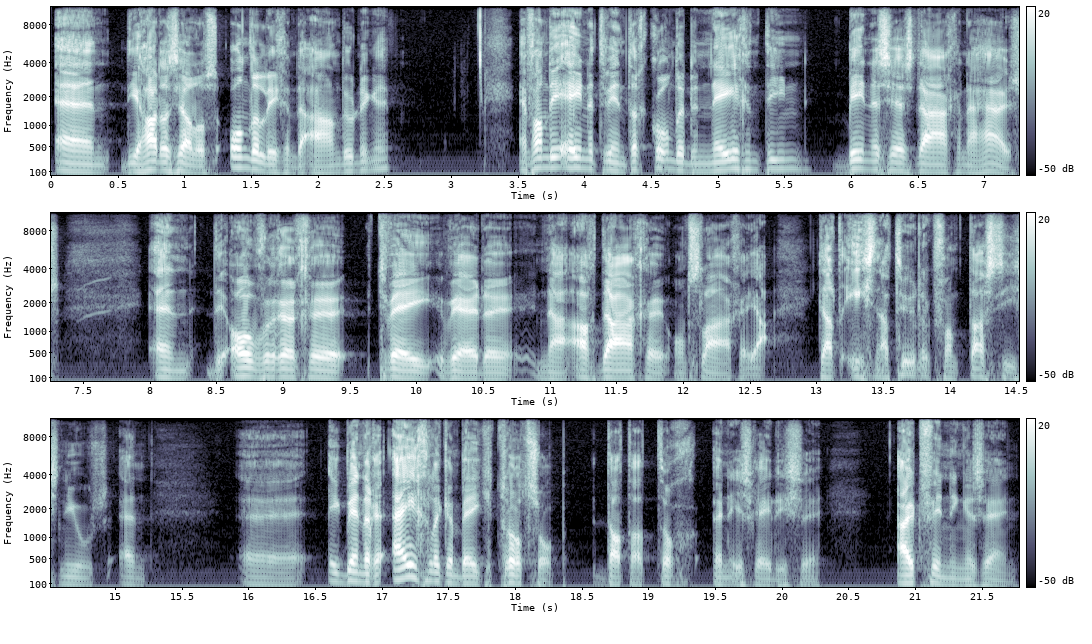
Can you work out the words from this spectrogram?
En die hadden zelfs onderliggende aandoeningen. En van die 21 konden de 19 binnen zes dagen naar huis. En de overige twee werden na acht dagen ontslagen. Ja, dat is natuurlijk fantastisch nieuws. En uh, ik ben er eigenlijk een beetje trots op dat dat toch een Israëlische uitvindingen zijn.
